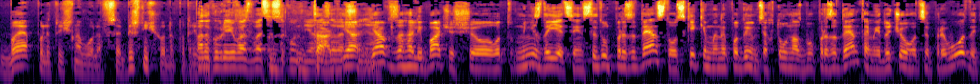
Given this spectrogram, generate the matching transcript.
Б, політична воля. Все, більш нічого не потрібно. Пане Купрій, у вас 20 секунд є на Так, я, я взагалі бачу, що от мені здається, інститут президентства, оскільки ми не подивимося, хто у нас був президентом і до чого це приводить,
